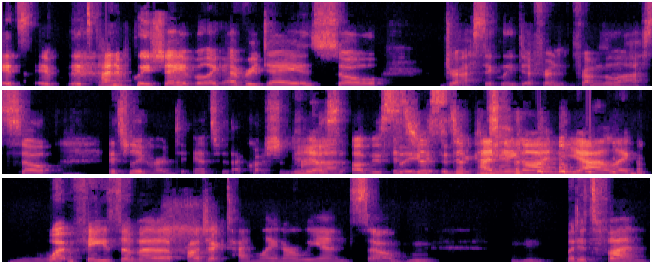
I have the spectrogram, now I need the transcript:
It's it, it's kind of cliche, but like every day is so drastically different from mm-hmm. the last. So it's really hard to answer that question for yeah. us, obviously. It's just depending on, yeah, like what phase of a project timeline are we in. So, mm-hmm. Mm-hmm. but it's fun.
